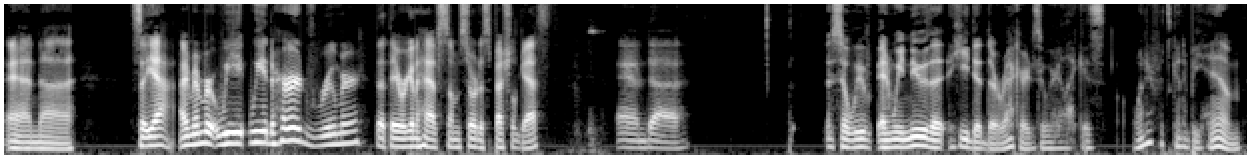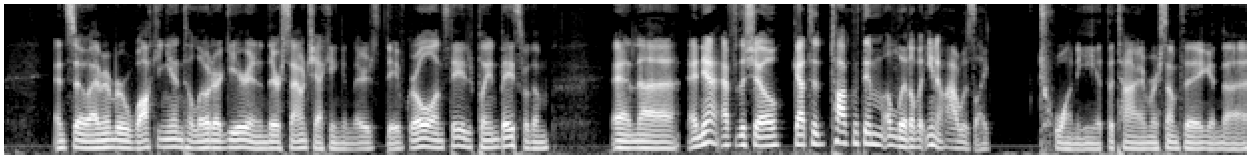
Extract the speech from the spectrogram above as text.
and uh, so yeah, I remember we we had heard rumor that they were gonna have some sort of special guest, and uh, so we and we knew that he did the record, so we were like, "Is wonder if it's gonna be him." And so I remember walking in to load our gear, and they're sound checking, and there's Dave Grohl on stage playing bass with them. And uh, and yeah, after the show, got to talk with him a little bit. You know, I was like 20 at the time or something, and uh,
